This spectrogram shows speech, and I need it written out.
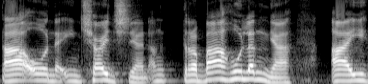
tao na in charge niyan. Ang trabaho lang niya ay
